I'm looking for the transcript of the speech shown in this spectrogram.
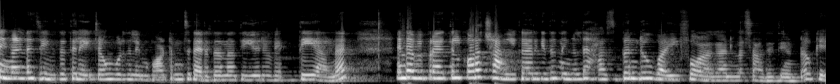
നിങ്ങളുടെ ജീവിതത്തിൽ ഏറ്റവും കൂടുതൽ ഇമ്പോർട്ടൻസ് കരുതുന്നത് ഈ ഒരു വ്യക്തിയാണ്. എന്റെ അഭിപ്രായത്തിൽ കുറച്ച് ആൾക്കാർക്ക് ഇത് നിങ്ങളുടെ ഹസ്ബൻഡോ വൈഫോ ആകാനുള്ള സാധ്യതയുണ്ട്. ഓക്കെ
